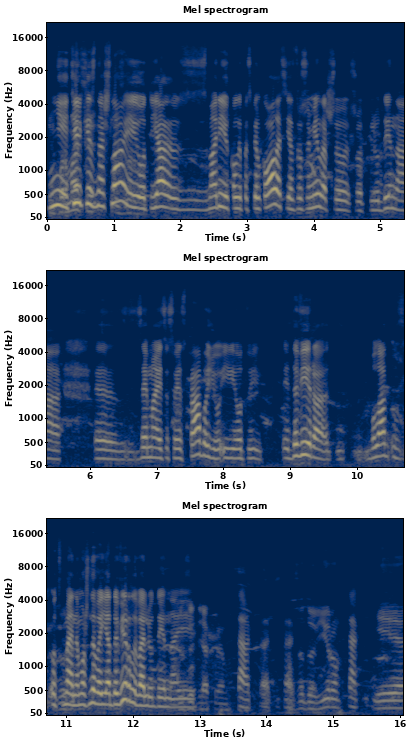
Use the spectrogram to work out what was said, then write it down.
Ні, тільки знайшла, і от я з Марією, коли поспілкувалася, я зрозуміла, що, що людина е, займається своєю справою, і от і- довіра була от в мене. Можливо, я довірлива людина. Дуже І... дякуємо Так, так, так. за довіру. Так. І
